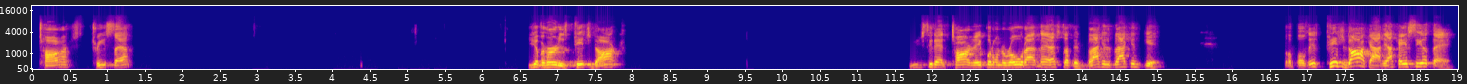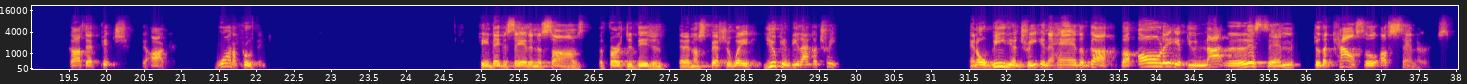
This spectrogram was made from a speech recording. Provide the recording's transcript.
tar, tree sap, You ever heard it's pitch dark? You see that tar they put on the road out there? That stuff is black as black as get. So folks, it's pitch dark out here. I can't see a thing. God said, pitch the ark Waterproof it. King David says in the Psalms, the first division, that in a special way, you can be like a tree, an obedient tree in the hands of God, but only if you not listen to the counsel of sinners.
